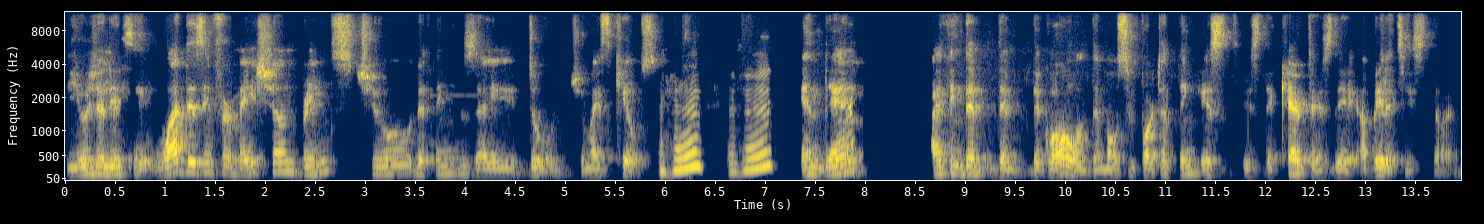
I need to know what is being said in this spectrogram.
usually see what this information brings to the things I do, to my skills. Mhm, mhm. And then I think the, the, the goal, the most important thing is, is the characters, the abilities, the,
